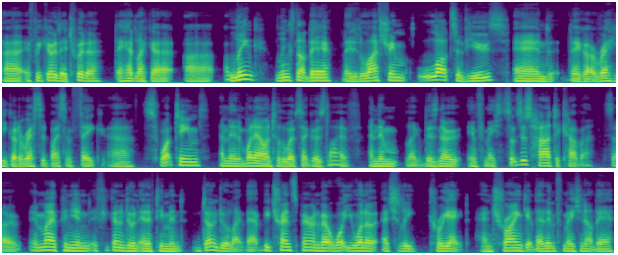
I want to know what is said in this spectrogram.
uh, if we go to their Twitter, they had like a, a, a, link. Link's not there. They did a live stream, lots of views, and they got arre- he got arrested by some fake uh, SWAT teams. And then one hour until the website goes live, and then like there's no information. So it's just hard to cover. So in my opinion, if you're going to do an NFT mint, don't do it like that. Be transparent about what you want to actually create, and try and get that information out there.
